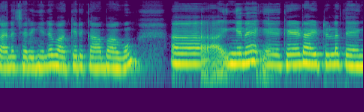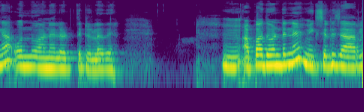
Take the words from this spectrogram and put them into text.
കാരണം ചെറുകിന്റെ ബാക്കി ഒരു കാഭാഗവും ഇങ്ങനെ കേടായിട്ടുള്ള തേങ്ങ ഒന്നുമാണല്ലോ എടുത്തിട്ടുള്ളത്. അപ്പോൾ അതുകൊണ്ട് തന്നെ മിക്സഡ് ജാറിൽ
